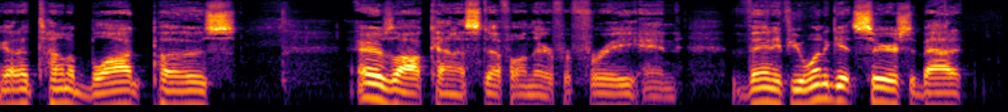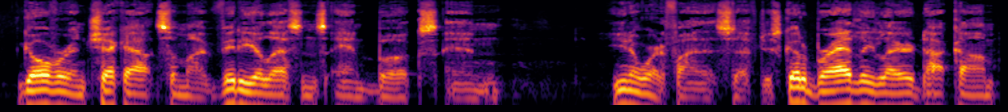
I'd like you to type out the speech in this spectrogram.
I got a ton of blog posts. There's all kind of stuff on there for free. And then if you want to get serious about it, go over and check out some of my video lessons and books and you know where to find that stuff. Just go to bradleylaird.com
